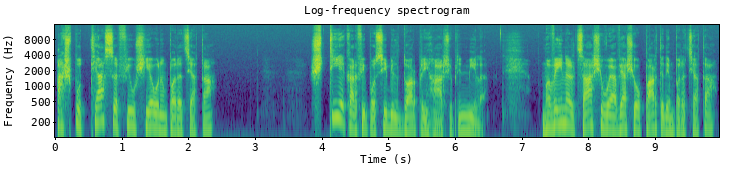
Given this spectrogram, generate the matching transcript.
aș putea să fiu și eu în împărăția Ta? Știe că ar fi posibil doar prin har și prin milă. Mă vei înălța și voi avea și o parte de împărăția ta.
